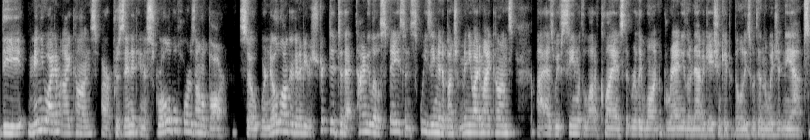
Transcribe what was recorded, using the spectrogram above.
the menu item icons are presented in a scrollable horizontal bar. So we're no longer going to be restricted to that tiny little space and squeezing in a bunch of menu item icons, uh, as we've seen with a lot of clients that really want granular navigation capabilities within the widget and the apps.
